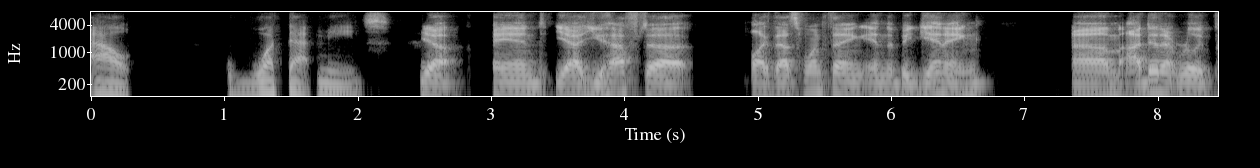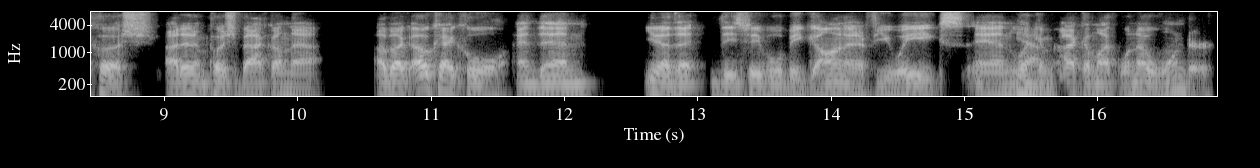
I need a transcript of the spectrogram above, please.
out what that means. Yeah. And yeah, you have to like that's one thing in the beginning. Um, I didn't really push. I didn't push back on that. I'd be like, okay, cool. And then, you know, that these people will be gone in a few weeks. And Yeah. looking back, I'm like, well, no wonder.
